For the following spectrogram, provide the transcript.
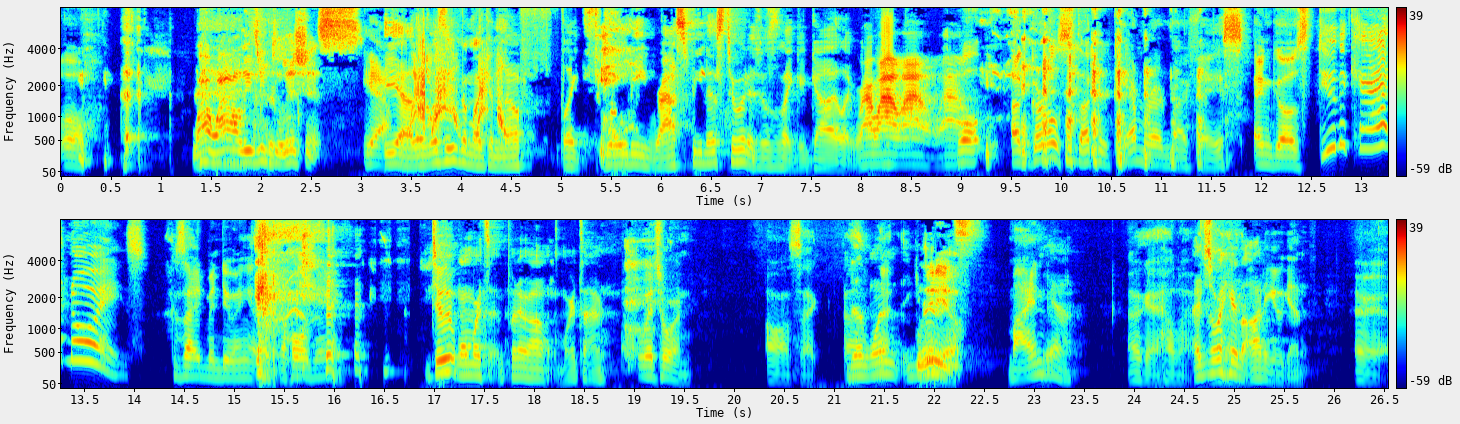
oh Wow, wow, these are delicious. yeah. yeah, there wasn't even like enough like throaty raspiness to it. It's just like a guy like wow, wow, wow, wow. Well, a girl stuck her camera in my face and goes, "Do the cat noise," because I had been doing it like the whole game. do it one more time. Put it on one more time. Which one? Oh, it's like uh, The one the video. yours. mine. Yeah, Okay, hold on. I just want to hear the audio again. Oh, yeah.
